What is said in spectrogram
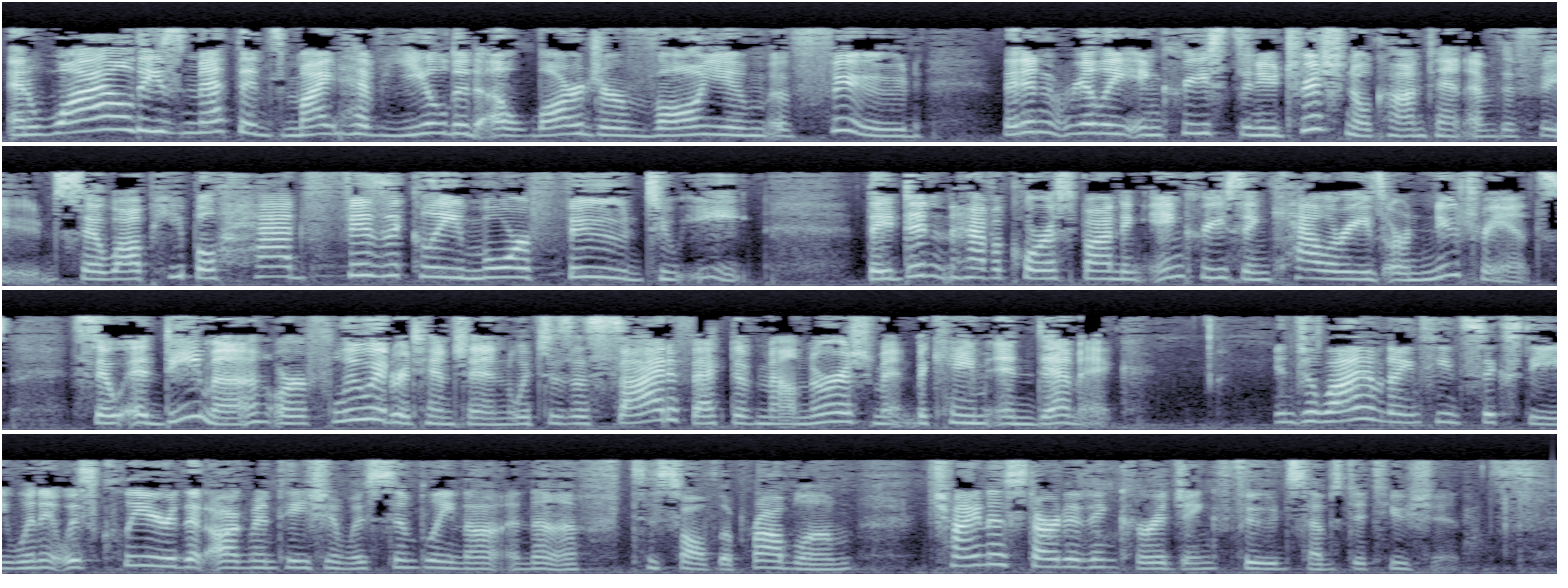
And while these methods might have yielded a larger volume of food, they didn't really increase the nutritional content of the food. So while people had physically more food to eat, they didn't have a corresponding increase in calories or nutrients. So edema or fluid retention, which is a side effect of malnourishment, became endemic. In July of 1960, when it was clear that augmentation was simply not enough to solve the problem, China started encouraging food substitutions.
